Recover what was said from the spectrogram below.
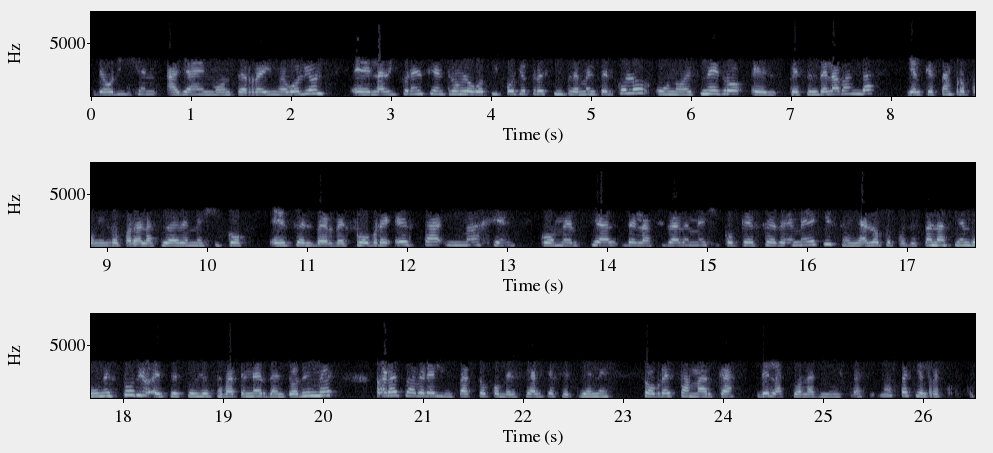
de origen allá en Monterrey, Nuevo León. Eh, la diferencia entre un logotipo y otro es simplemente el color. Uno es negro, el que es el de la banda, y el que están proponiendo para la Ciudad de México es el verde. Sobre esta imagen comercial de la Ciudad de México, que es CDMX, señaló que pues están haciendo un estudio. Este estudio se va a tener dentro de un mes para saber el impacto comercial que se tiene sobre esa marca de la actual administración. Hasta aquí el reporte.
